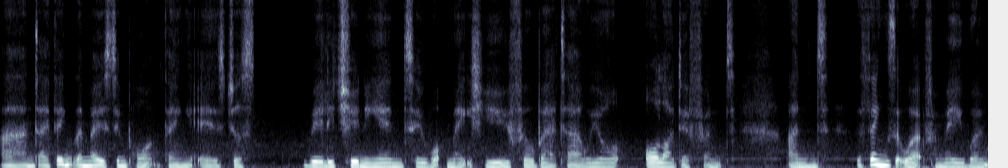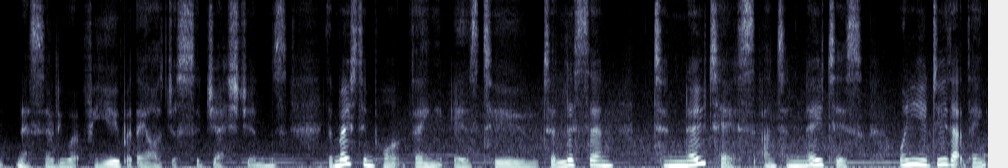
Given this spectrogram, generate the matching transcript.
And I think the most important thing is just really tuning in to what makes you feel better. We all, all are different. And the things that work for me won't necessarily work for you, but they are just suggestions. The most important thing is to, to listen, to notice, and to notice when you do that thing,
